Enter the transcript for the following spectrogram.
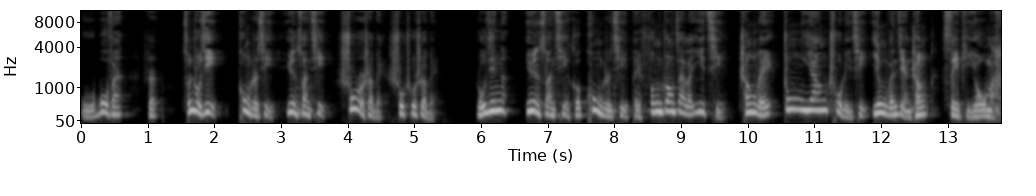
五部分：是存储器、控制器、运算器、输入设备、输出设备。如今呢？运算器和控制器被封装在了一起，称为中央处理器，英文简称 CPU 嘛。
